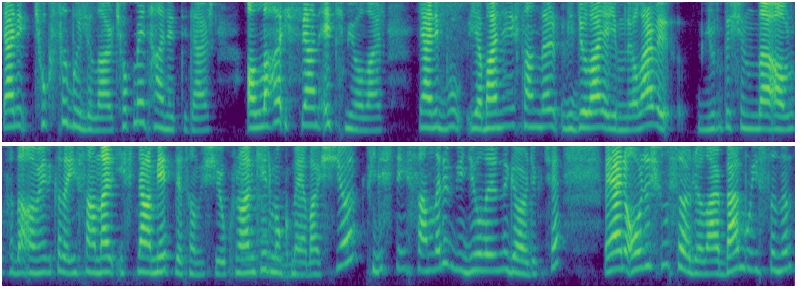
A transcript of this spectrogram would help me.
yani çok sabırlılar, çok metanetliler. Allah'a isyan etmiyorlar. Yani bu yabancı insanlar videolar yayınlıyorlar ve yurt dışında, Avrupa'da, Amerika'da insanlar İslamiyetle tanışıyor. Kur'an-ı Kerim okumaya başlıyor. Filistin insanların videolarını gördükçe ve yani orada şunu söylüyorlar. Ben bu insanın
